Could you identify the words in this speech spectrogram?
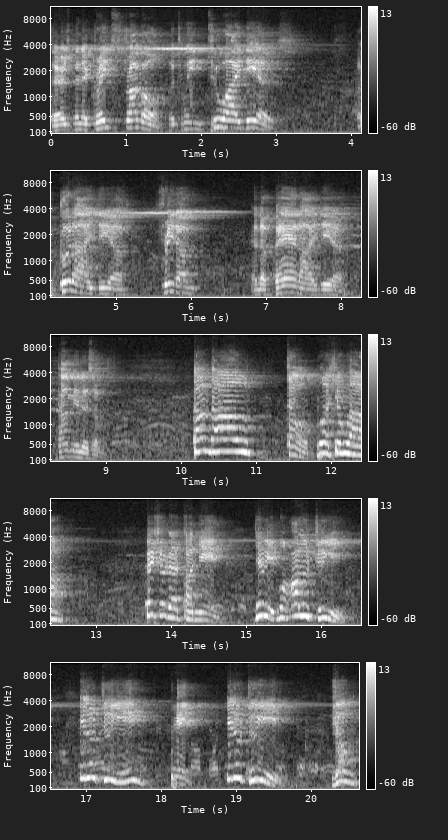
there has been a great struggle between two ideas a good idea, freedom, and a bad idea, communism. Tóm đâu tàu bua xong là bây giờ là tàu nhẹ, bởi vì một alo chữ gì, alo chữ gì? Phê, alo chữ gì rong,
